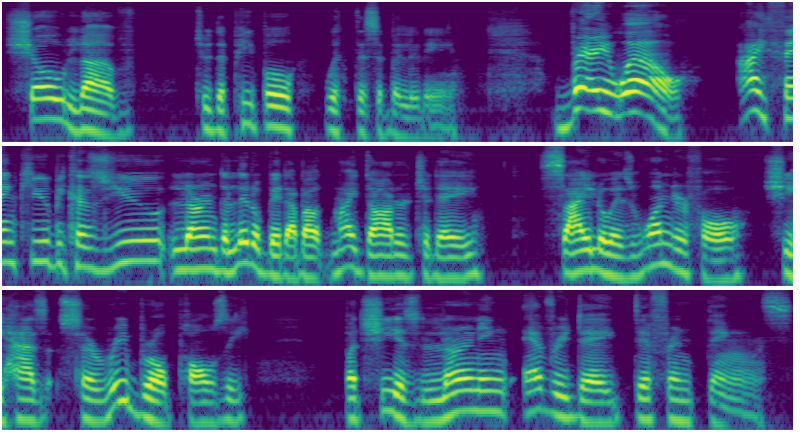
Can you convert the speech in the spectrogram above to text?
Show love to the people with disability. Very well. I thank you because you learned a little bit about my daughter today. Silo is wonderful. She has cerebral palsy, but she is learning every day different things.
